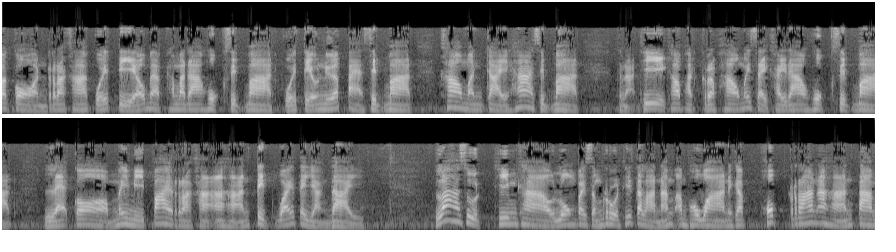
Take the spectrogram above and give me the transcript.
มาก่อน ราคาก๋วยเตี๋ยวแบบธรรมดา 60 บาทก๋วยเตี๋ยวเนื้อ 80 บาท ข้าวมันไก่ 50 บาท ขณะที่ข้าวผัดกระเพราไม่ใส่ไข่ดาว 60 บาท และก็ไม่มีป้ายราคาอาหารติดไว้แต่อย่างใด ล่าสุดทีมข่าวลงไปสำรวจที่ตลาดน้ำอัมพวานะครับพบร้านอาหารตาม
